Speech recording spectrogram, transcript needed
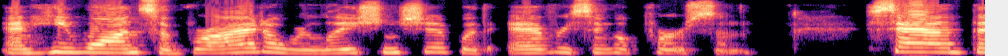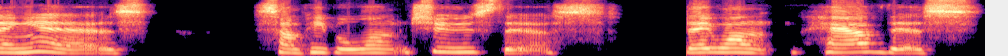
And he wants a bridal relationship with every single person. Sad thing is, some people won't choose this. They won't have this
